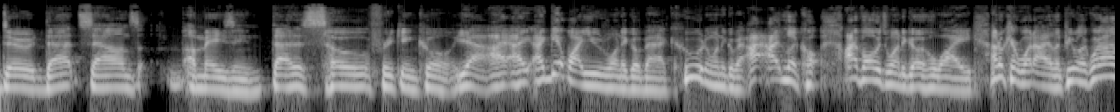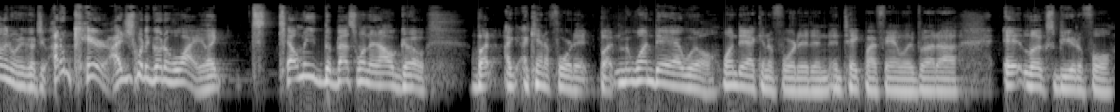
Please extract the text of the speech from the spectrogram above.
Dude, that sounds amazing. That is so freaking cool. Yeah, I, I, I get why you'd want to go back. Who would want to go back? I, I look, I've always wanted to go to Hawaii. I don't care what island. People are like, what island do you want to go to? I don't care. I just want to go to Hawaii. Like, tell me the best one and I'll go but I, I, can't afford it. But one day I will. One day I can afford it and, and take my family. But uh, it looks beautiful.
